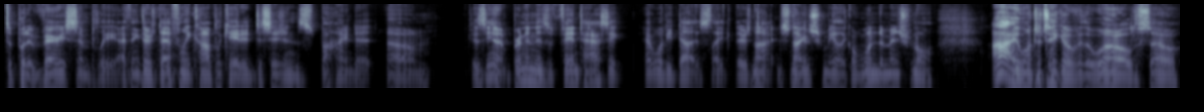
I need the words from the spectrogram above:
to put it very simply. I think there's definitely complicated decisions behind it. Um, because yeah, Brennan is fantastic at what he does. Like, there's not it's not just gonna be like a one dimensional. I want to take over the world, so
